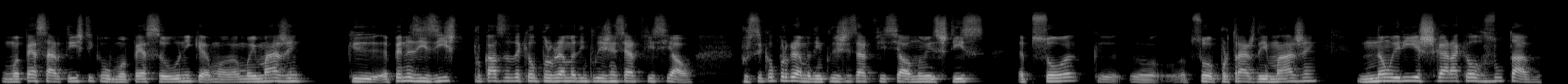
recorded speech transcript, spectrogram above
uma peça artística, uma peça única, uma, uma imagem que apenas existe por causa daquele programa de inteligência artificial. Por se aquele programa de inteligência artificial não existisse, a pessoa, que, a pessoa por trás da imagem não iria chegar àquele resultado.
